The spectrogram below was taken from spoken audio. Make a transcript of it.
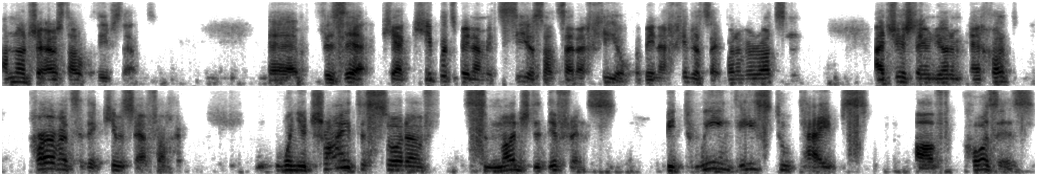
I'm not sure Aristotle believes that. וזה, כי הקיבוץ בין המציאוס על צד החיוב ובין החיוב על צד בנו ורוצן, עד שיש להם יונים אחד, when you try to sort of smudge the difference between these two types of causes,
